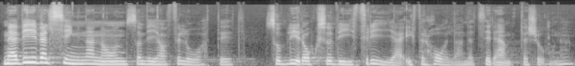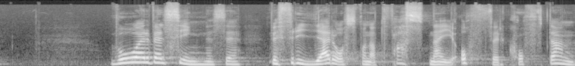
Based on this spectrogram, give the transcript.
När vi välsignar någon som vi har förlåtit så blir också vi fria i förhållande till den personen. Vår välsignelse befriar oss från att fastna i offerkoftan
